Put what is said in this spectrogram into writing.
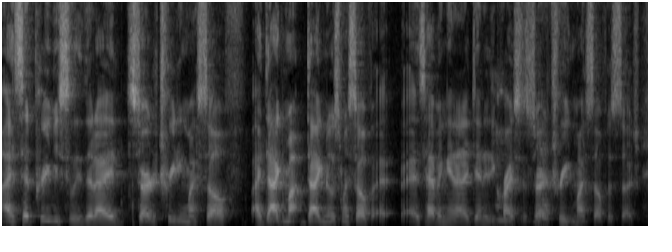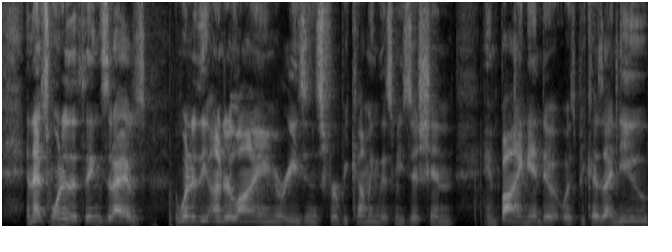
I said previously that I started treating myself, I diag- diagnosed myself as having an identity crisis, started yes. treating myself as such. And that's one of the things that I was, one of the underlying reasons for becoming this musician and buying into it was because I knew.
